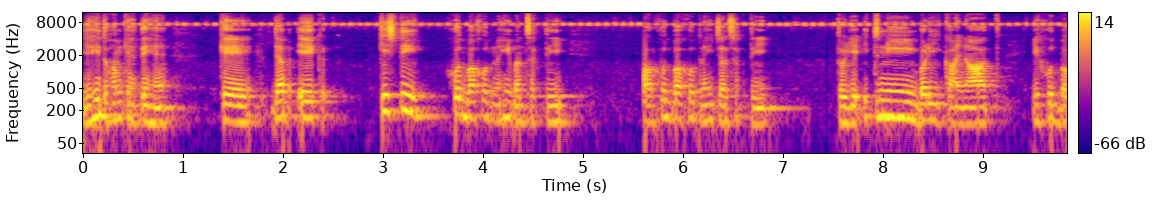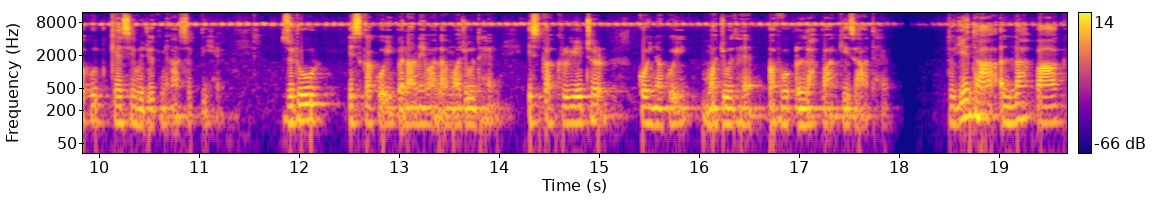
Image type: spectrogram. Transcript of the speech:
یہی تو ہم کہتے ہیں کہ جب ایک کشتی خود بخود نہیں بن سکتی اور خود بخود نہیں چل سکتی، تو یہ اتنی بڑی کائنات یہ خود بخود کیسے وجود میں آ سکتی ہے؟ ضرور اس کا کوئی بنانے والا موجود ہے، اس کا کریٹر کوئی نہ کوئی موجود ہے اور وہ اللہ پاک کی ذات ہے۔ تو یہ تھا اللہ پاک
